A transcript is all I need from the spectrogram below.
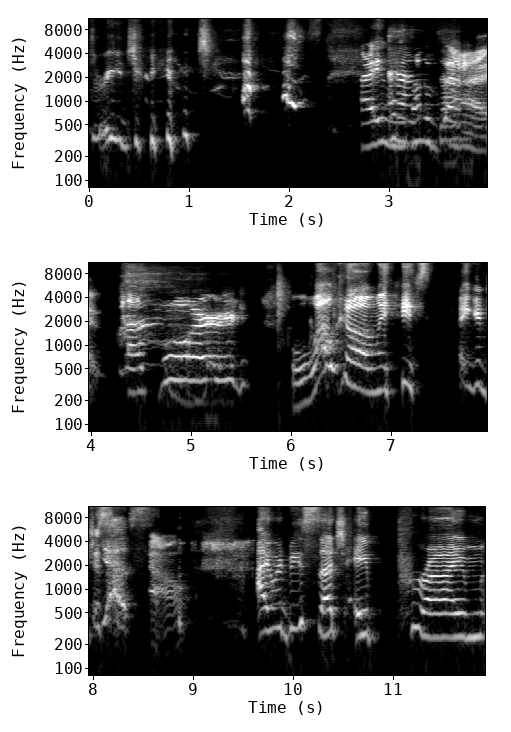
three dreams. I and, love um, that. All board. Welcome, ladies. I could just yes. Now. I would be such a prime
